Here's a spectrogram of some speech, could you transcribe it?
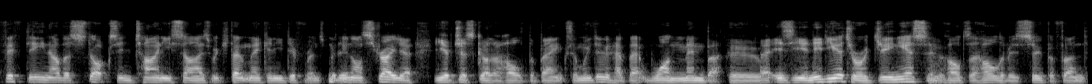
15 other stocks in tiny size, which don't make any difference. But in Australia, you've just got to hold the banks, and we do have that one member who uh, is he an idiot or a genius who holds a hold of his super fund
